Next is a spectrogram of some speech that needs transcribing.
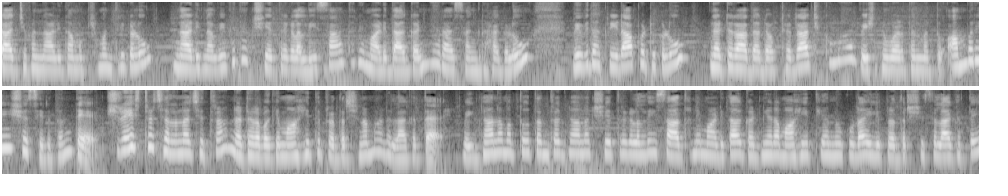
ರಾಜ್ಯವನ್ನಾಳಿದ ಮುಖ್ಯಮಂತ್ರಿಗಳು, ನಾಡಿನ ವಿವಿಧ ಕ್ಷೇತ್ರಗಳಲ್ಲಿ ಸಾಧನೆ ಮಾಡಿದ ಗಣ್ಯರ ಸಂಗ್ರಹಗಳು, ವಿವಿಧ ಕ್ರೀಡಾಪಟುಗಳು, ನಟರಾದ ಡಾಕ್ಟರ್ ರಾಜ್ಕುಮಾರ್, ವಿಷ್ಣುವರ್ಧನ್ ಮತ್ತು ಅಂಬರೀಷ್ ಸೇರಿದಂತೆ ಶ್ರೇಷ್ಠ ಚಲನಚಿತ್ರ ನಟರ ಬಗ್ಗೆ ಮಾಹಿತಿ ಪ್ರದರ್ಶನ ಮಾಡಲಾಗುತ್ತೆ. ವಿಜ್ಞಾನ ಮತ್ತು ತಂತ್ರಜ್ಞಾನ ಕ್ಷೇತ್ರಗಳಲ್ಲಿ ಸಾಧನೆ ಮಾಡಿದ ಗಣ್ಯರ ಮಾಹಿತಿಯನ್ನು ಕೂಡ ಇಲ್ಲಿ ಪ್ರದರ್ಶಿಸಲಾಗುತ್ತೆ.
